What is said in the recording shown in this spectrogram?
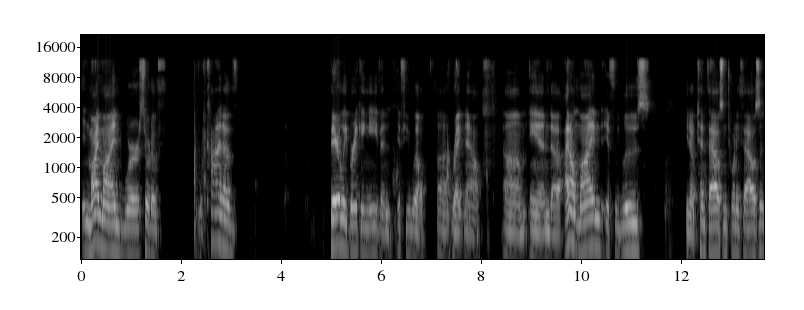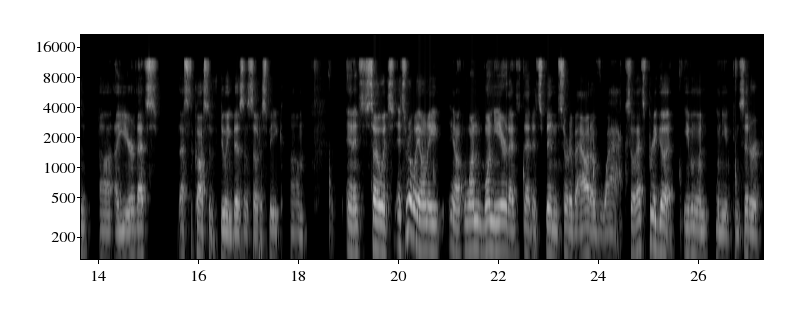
in my mind, we're sort of we're kind of barely breaking even, if you will, uh, right now. Um, and uh, I don't mind if we lose, you know, 10,000, 20,000 uh, a year. That's that's the cost of doing business, so to speak. Um, and it's so it's it's really only you know one one year that that it's been sort of out of whack. So that's pretty good even when when you consider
